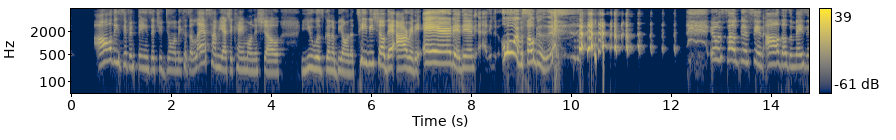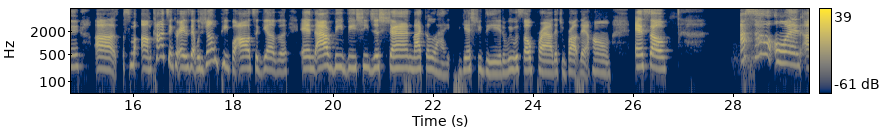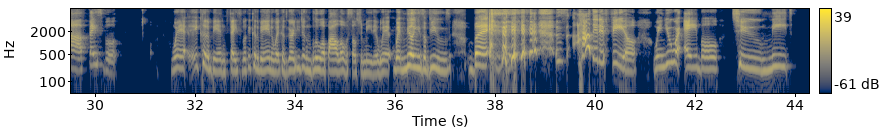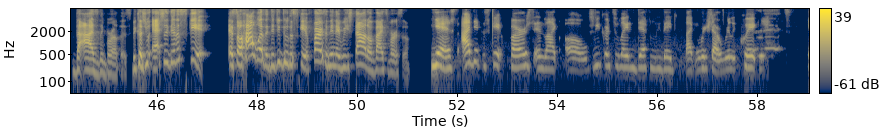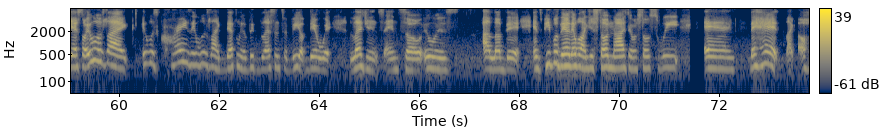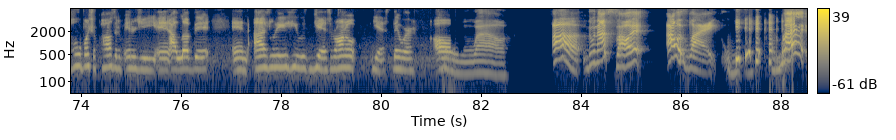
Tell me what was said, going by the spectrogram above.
all these different things that you're doing, because the last time you actually came on the show, you was gonna be on a TV show that already aired, and then oh, it was so good. it was so good seeing all those amazing uh sm- um content creators that was young people all together and our vv she just shined like a light yes you did we were so proud that you brought that home and so i saw on uh facebook where it could have been Facebook, it could have been anywhere because girl, you just blew up all over social media with, with millions of views. But how did it feel when you were able to meet the Isley brothers? Because you actually did a skit. And so how was it? Did you do the skit first and then they reached out or vice versa? Yes, I did the skit first, and like a week or two later, definitely they like reached out really quick. Yeah, so it was like it was crazy. It was like definitely a big blessing to be up there with legends, and so it was. I loved it, and people there they were like just so nice. They were so sweet, and they had like a whole bunch of positive energy, and I loved it. And Osley, he was yes, Ronald, yes, they were all. Oh wow! Ah, when I saw it, I was like, what?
